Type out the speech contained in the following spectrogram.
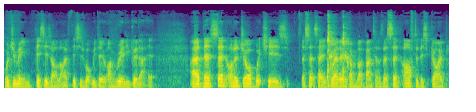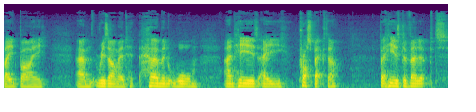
what do you mean? This is our life. This is what we do. I'm really good at it. Uh, they're sent on a job which is, let's say, where they become like hunters. They're sent after this guy played by um, Riz Ahmed, Herman Warm, and he is a prospector, but he has developed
